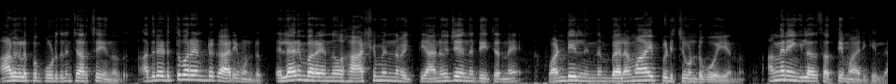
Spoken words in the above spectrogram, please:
ആളുകൾ ഇപ്പോൾ കൂടുതലും ചർച്ച ചെയ്യുന്നത്. അതിലെടുത്തു പറയേണ്ട ഒരു കാര്യമുണ്ട്. എല്ലാവരും പറയുന്നു ഹാഷിം എന്ന വ്യക്തി അനുജ എന്ന ടീച്ചറിനെ വണ്ടിയിൽ നിന്നും ബലമായി പിടിച്ചുകൊണ്ടുപോയി എന്ന്. അങ്ങനെയെങ്കിൽ അത് സത്യമായിരിക്കില്ല.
